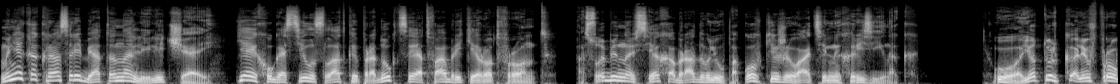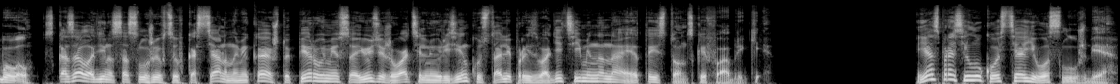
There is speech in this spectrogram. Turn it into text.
Мне как раз ребята налили чай. Я их угостил сладкой продукцией от фабрики «Ротфронт». Особенно всех обрадовали упаковки жевательных резинок. «О, я только калив пробовал», — сказал один из сослуживцев Костяна, намекая, что первыми в Союзе жевательную резинку стали производить именно на этой эстонской фабрике. Я спросил у Кости о его службе.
